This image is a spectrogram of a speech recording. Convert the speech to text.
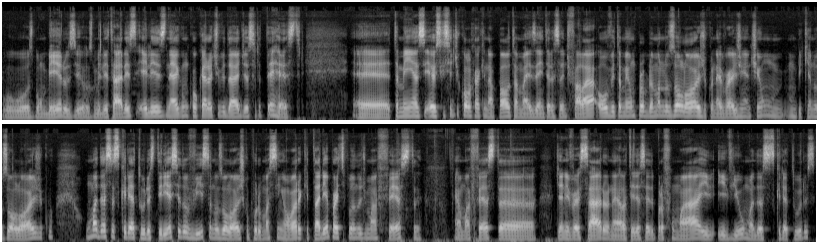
os bombeiros e os militares, eles negam qualquer atividade extraterrestre. É, também, assim, eu esqueci de colocar aqui na pauta, mas é interessante falar, houve também um problema no zoológico, né? Varginha tinha um, um pequeno zoológico. Uma dessas criaturas teria sido vista no zoológico por uma senhora que estaria participando de uma festa é uma festa de aniversário, né? Ela teria saído para fumar e, e, viu uma dessas criaturas.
